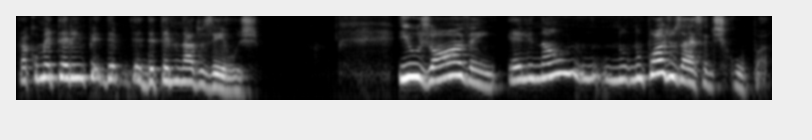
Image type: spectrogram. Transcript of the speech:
para cometerem de, de, determinados erros. E o jovem, ele não, não pode usar essa desculpa.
